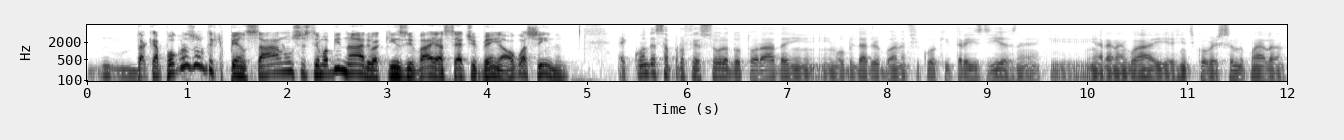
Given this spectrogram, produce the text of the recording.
daqui a pouco nós vamos ter que pensar num sistema binário, a 15 vai, a 7 vem, algo assim, né? É quando essa professora doutorada em, em mobilidade urbana ficou aqui três dias, né, aqui em Araranguá, e a gente conversando com ela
